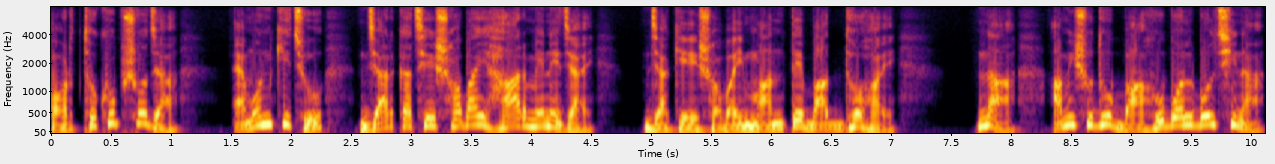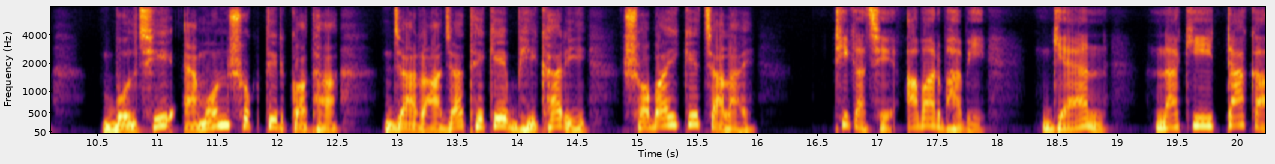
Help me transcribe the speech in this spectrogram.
অর্থ খুব সোজা এমন কিছু যার কাছে সবাই হার মেনে যায়, যাকে সবাই মানতে বাধ্য হয়। না, আমি শুধু বাহুবল বলছি না, বলছি এমন শক্তির কথা যা রাজা থেকে ভিখারি সবাইকে চালায়। ঠিক আছে, আবার ভাবি, জ্ঞান নাকি টাকা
